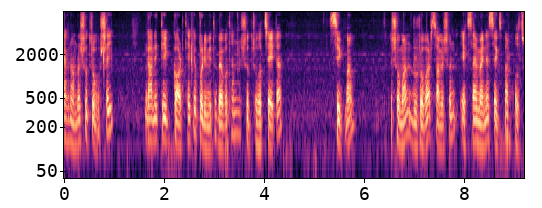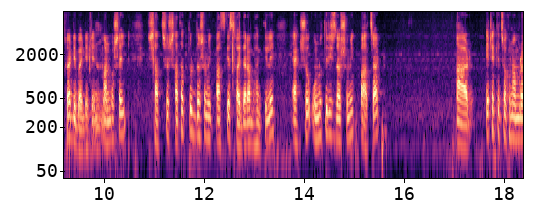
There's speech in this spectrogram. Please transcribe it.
এখন আমরা সূত্র বসাই। গাণিতিক গড় থেকে পরিমিত ব্যবধান, সূত্র হচ্ছে এটা। সিগমা সমান root over summation x i minus x bar whole square divided n মান বসাই। সাতশো সাতাত্তর দশমিক পাঁচকে ছয় দ্বারা ভাগ দিলে একশো উনত্রিশ দশমিক পাঁচ আট আর এটাকে যখন আমরা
